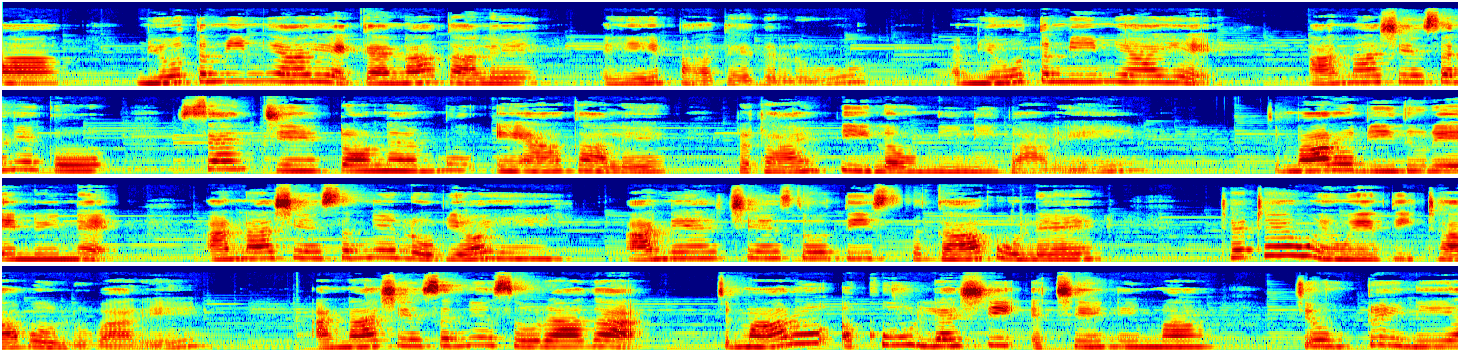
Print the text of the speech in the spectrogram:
မှာမျိုးသမီးများရဲ့ကဏ္ဍကလည်းအရေးပါခဲ့တယ်လို့အမျိုးသမီးများရဲ့အာနာရှင်စနစ်ကိုစန့်ကျင်တော်လှန်မှုအင်အားကလည်းတတိုင်းပြည်လုံးနီးနီးပါပဲကျမတို့ပြည်သူတွေအနေနဲ့အာနာရှင်စနစ်လို့ပြောရင်အာဏာရှင်ဆိုသည့်စကားကိုလည်း ထက်ထဲဝင်ဝင်သိထားဖို့လိုပါတယ်။အာနာရှင်စနစ်ဆိုတာကကျမတို့အခုလက်ရှိအခြေအနေမှာကြုံတွေ့နေရ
